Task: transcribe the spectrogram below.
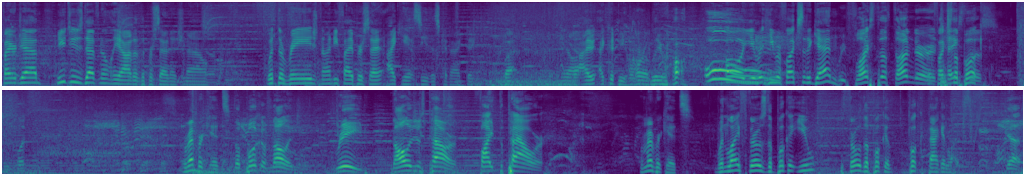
Fire jab. Mewtwo's definitely out of the percentage now. With the rage, 95%, I can't see this connecting. But, you know, I, I could be horribly wrong. Oh, he, re- he reflects it again. Reflects the thunder. Reflects the book. reflects Remember, kids, the book of knowledge. Read. Knowledge is power. Fight the power. remember, kids. When life throws the book at you, throw the book, book back at life. Yes.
